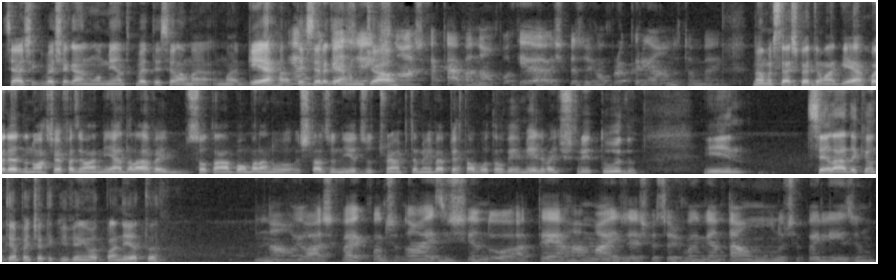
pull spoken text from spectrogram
Você acha que vai chegar num momento que vai ter, sei lá, uma, uma guerra, a É, terceira guerra gente mundial? Não acho que acaba, não, porque as pessoas vão procriando também. Não, mas você acha que vai ter uma guerra? A Coreia do Norte vai fazer uma merda lá, vai soltar uma bomba lá nos Estados Unidos, o Trump também vai apertar o botão vermelho, vai destruir tudo. E, sei lá, daqui a um tempo a gente vai ter que viver em outro planeta? Não, eu acho que vai continuar existindo a Terra, mas as pessoas vão inventar um mundo tipo Elysium,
